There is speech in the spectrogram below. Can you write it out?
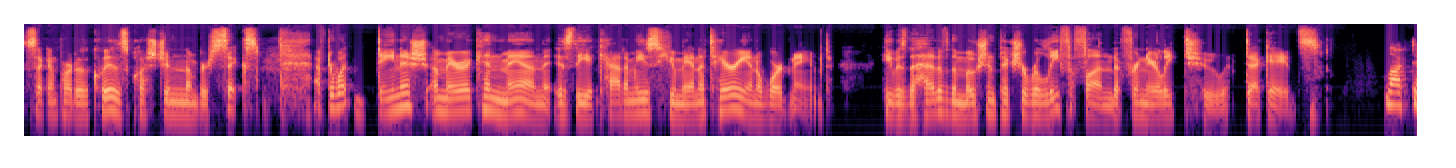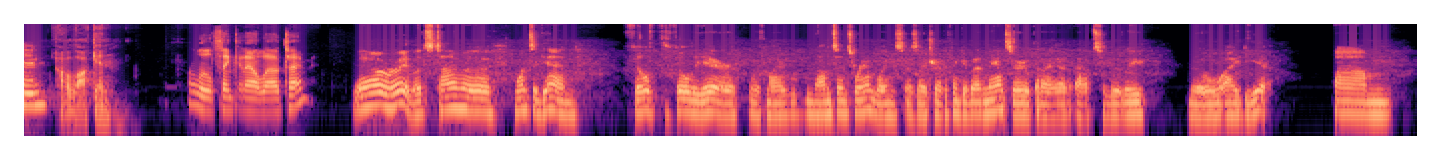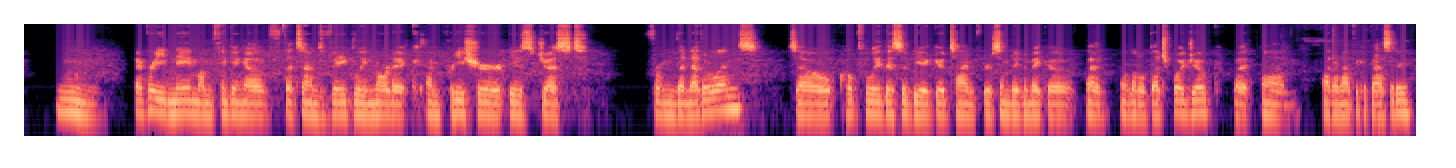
second part of the quiz, question number six. After what Danish American man is the Academy's Humanitarian Award named? He was the head of the Motion Picture Relief Fund for nearly two decades. Locked in. I'll lock in. A little thinking out loud time. Yeah, all right. Let's time uh, once again fill fill the air with my nonsense ramblings as I try to think about an answer that I have absolutely no idea. Um, hmm, every name I'm thinking of that sounds vaguely Nordic, I'm pretty sure is just from the Netherlands. So hopefully this would be a good time for somebody to make a, a, a little Dutch boy joke, but um, I don't have the capacity.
